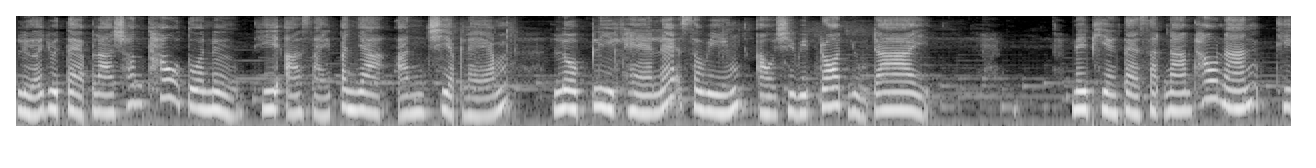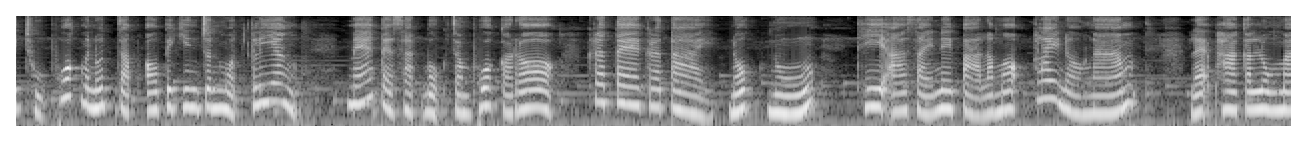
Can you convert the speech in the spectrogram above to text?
เหลืออยู่แต่ปลาช่อนเท่าตัวหนึ่ง ที่อาศัยปัญญาอันเฉียบแหลมหลบปลีกแหและสวิงเอาชีวิตรอดอยู่ได้ ไม่เพียงแต่สัตว์น้ำเท่านั้นที่ถูกพวกมนุษย์จับเอาไปกินจนหมดเกลี้ยง แม้แต่สัตว์บกจำพวกกระรอก กระแตกระต่าย นกหนู ที่อาศัยในป่าละเมาะใกล้หนองน้ำและพากันลงมา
